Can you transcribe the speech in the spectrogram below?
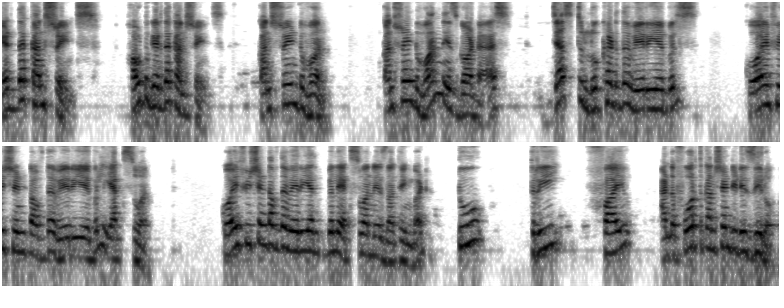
get the constraints. How to get the constraints? Constraint 1. Constraint 1 is got as just look at the variables coefficient of the variable x1. Coefficient of the variable x1 is nothing but 2, 3, 5 and the fourth constraint it is 0.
